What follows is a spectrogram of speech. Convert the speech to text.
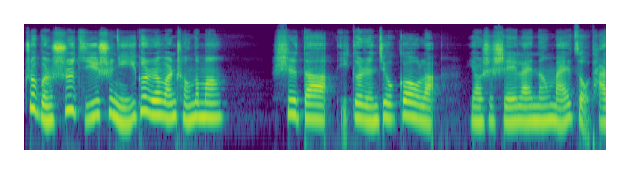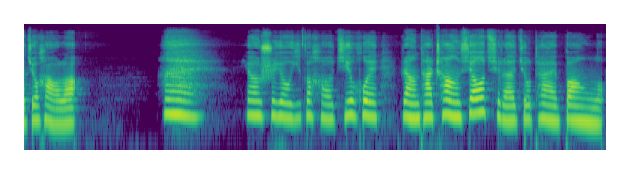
这本诗集是你一个人完成的吗？是的，一个人就够了。要是谁来能买走它就好了。唉，要是有一个好机会让它畅销起来，就太棒了。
